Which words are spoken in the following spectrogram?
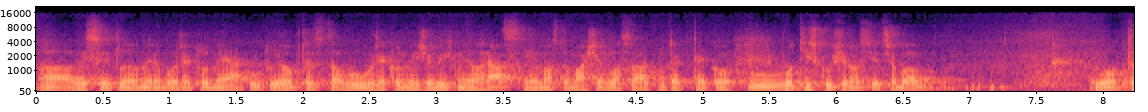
a vysvětlil mi nebo řekl mi nějakou tu jeho představu, řekl mi, že bych měl hrát s ním a s Tomášem Vlasáku, tak jako hmm. po té zkušenosti třeba od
